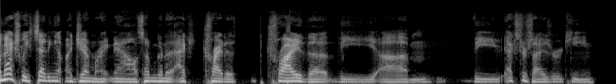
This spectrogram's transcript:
I'm actually setting up my gym right now, so I'm going to actually try to try the the um, the exercise routine.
